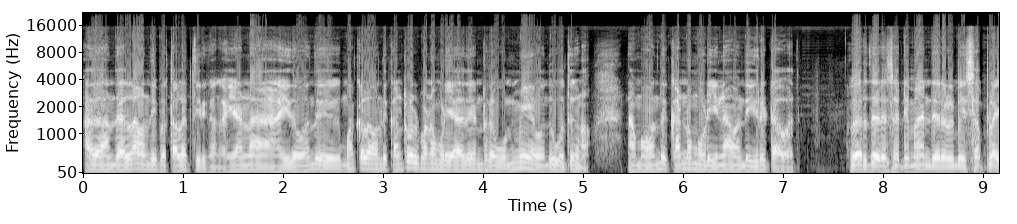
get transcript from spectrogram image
அது அந்த எல்லாம் வந்து இப்போ தளர்த்திருக்காங்க. ஏன்னா இதை வந்து மக்களை வந்து கண்ட்ரோல் பண்ண முடியாதுன்ற உண்மையை வந்து ஒத்துக்கணும். நம்ம வந்து கண்ணை மூடினா வந்து இருட்டாகாது. Where there is a demand there will be supply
